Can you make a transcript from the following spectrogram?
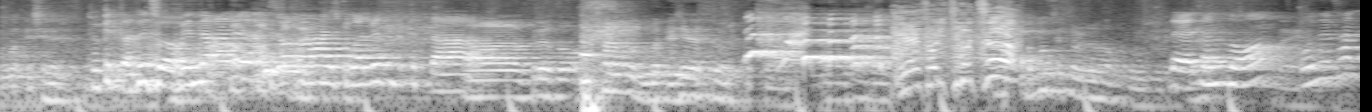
누가 대신해 줬으면 좋겠다. 그죠? 맨날 하는 거죠. 아 누가 해주면 좋겠다. 아 그래서 촬영을 누가 대신했으면 좋겠다. 그냥 소리 집어쳐! 전동 칫솔 좀 한번 보여주세요. 네 전동. 네. 오늘 사는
